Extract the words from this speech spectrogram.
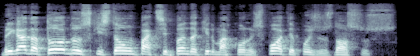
Obrigado a todos que estão participando aqui do Marcou no Esporte, depois dos nossos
